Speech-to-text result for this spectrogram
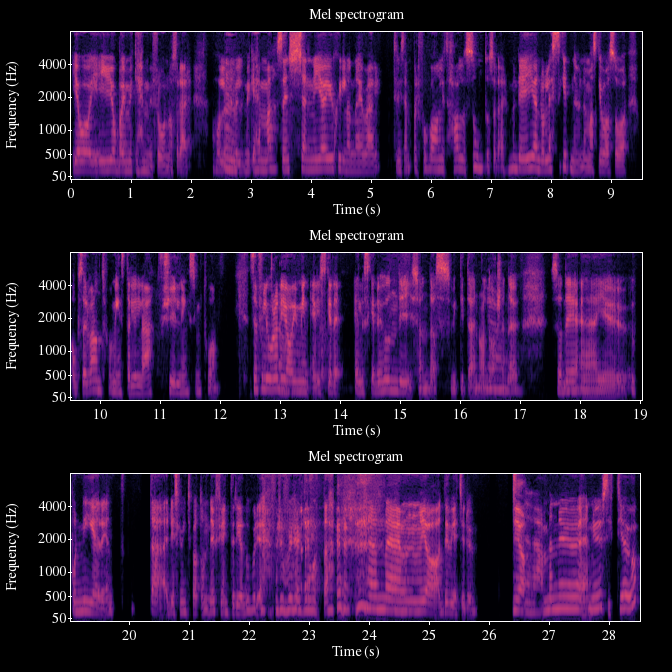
jag jobbar ju mycket hemifrån och sådär och håller mig Mm. väldigt mycket hemma. Sen känner jag ju skillnad när jag väl till exempel får vanligt halsont och sådär. Men det är ju ändå läskigt nu när man ska vara så observant på minsta lilla förkylningssymptom. Sen förlorade Ja. jag ju min älskade, älskade hund i söndags, vilket är några dagar sedan nu. Så det är ju upp och ner rent där. Det ska vi inte prata om nu för jag är inte redo för det, för då börjar jag gråta. Men ehm, ja, det vet ju du. Ja, Eh, Men nu, nu sitter jag upp.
